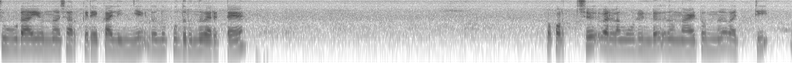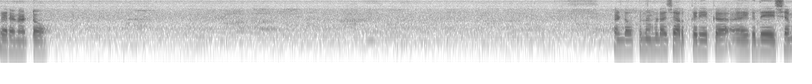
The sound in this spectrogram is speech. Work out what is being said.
ചൂടായി ഒന്ന് ആ ശർക്കരയൊക്കെ അലിഞ്ഞ് ഇതൊന്ന് കുതിർന്ന് വരട്ടെ. ഇപ്പോൾ കുറച്ച് വെള്ളം കൂടി ഉണ്ട്. നന്നായിട്ടൊന്ന് വറ്റി വരണം കേട്ടോ. കണ്ടോ? അപ്പോൾ നമ്മുടെ ശർക്കരയൊക്കെ ഏകദേശം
